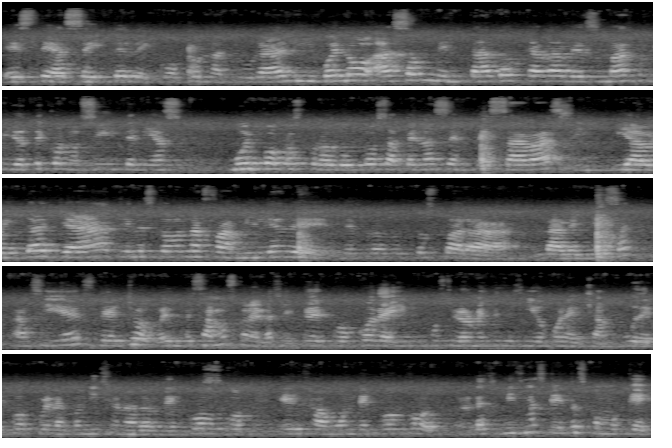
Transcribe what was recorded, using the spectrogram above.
este aceite de coco natural. Y bueno, has aumentado cada vez más, porque yo te conocí y tenías muy pocos productos, apenas empezabas y ahorita ya tienes toda una familia de, productos para la belleza. Así es, de hecho empezamos con el aceite de coco, de ahí posteriormente se siguió con el champú de coco, el acondicionador de coco, el jabón de coco. Las mismas clientes como que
